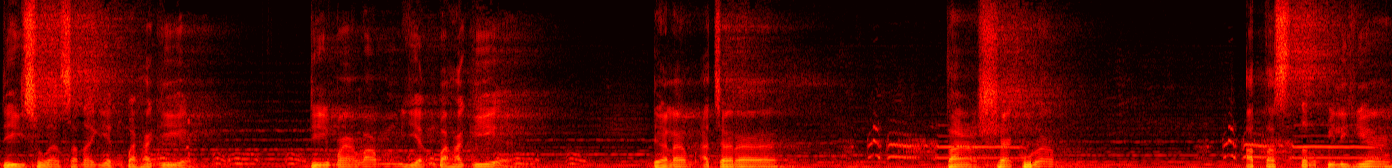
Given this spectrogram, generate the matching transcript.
di suasana yang bahagia di malam yang bahagia dalam acara tasyakuran atas terpilihnya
